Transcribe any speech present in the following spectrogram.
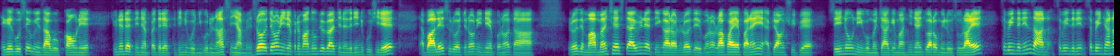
တကယ်ကိုစိတ်ဝင်စားဖို့ကောင်းတဲ့ United တင်တဲ့ပတ်သက်တဲ့သတင်းတွေကိုညီကိုတို့နားဆင်ရမယ်ဆိုတော့ကျွန်တော်အနေနဲ့ပထမဆုံးပြောပြချင်တဲ့သတင်းတစ်ခုရှိတယ်ဒါပါလဲဆိုတော့ကျွန်တော်အနေနဲ့ပေါ့နော်ဒါလောလောဆယ်မှာ Manchester United တင်ကတော့လောလောဆယ်ပေါ့နော် Rafael Varane ရဲ့အပြောင်းအရွှေ့တွေဈေးနှုန်းတွေကိုမကြခင်မှာညှိနှိုင်းသွားတော့မယ်လို့ဆိုထားတယ်စပိန်သတင်းစာစပိန်သတင်းစပိန်ဌာန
